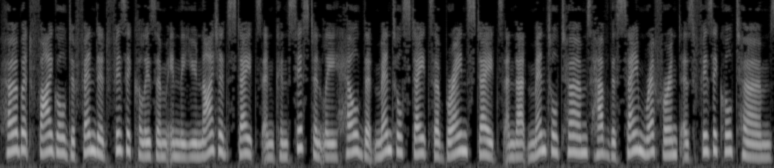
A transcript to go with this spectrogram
Herbert Feigl defended physicalism in the United States and consistently held that mental states are brain states and that mental terms have the same referent as physical terms.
